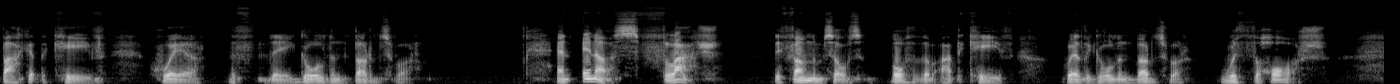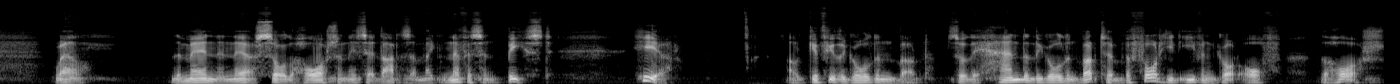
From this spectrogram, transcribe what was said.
back at the cave where the, the golden birds were. And in a flash, they found themselves, both of them, at the cave where the golden birds were, with the horse. Well, the men in there saw the horse and they said, That is a magnificent beast. Here, I'll give you the golden bird. So they handed the golden bird to him before he'd even got off the horse.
